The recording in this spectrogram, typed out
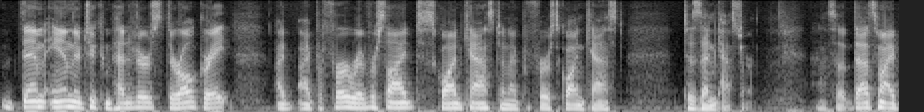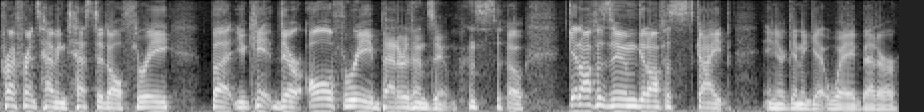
them and their two competitors. They're all great. I, I prefer Riverside to Squadcast, and I prefer Squadcast to Zencastr. So that's my preference, having tested all three. But you can't; they're all three better than Zoom. so get off of Zoom, get off of Skype, and you're going to get way better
